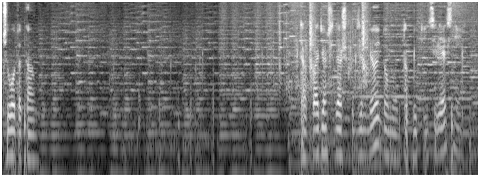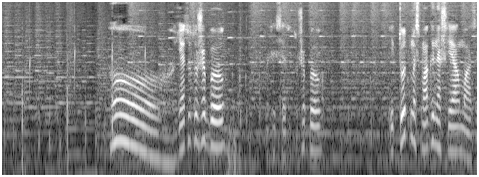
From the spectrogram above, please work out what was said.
чего-то там. Так, пройдемся дальше под землей, думаю, так будет интересней. О, я тут уже был. Смотрите, я тут уже был. И тут мы с магой нашли алмазы.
